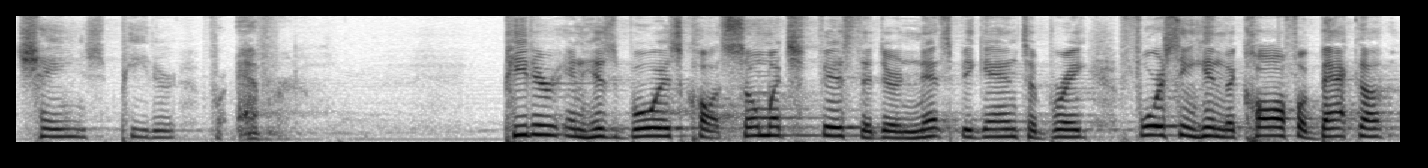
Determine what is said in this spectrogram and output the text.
changed Peter forever. Peter and his boys caught so much fish that their nets began to break, forcing him to call for backup.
